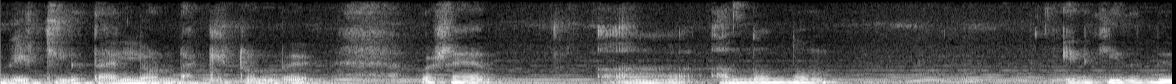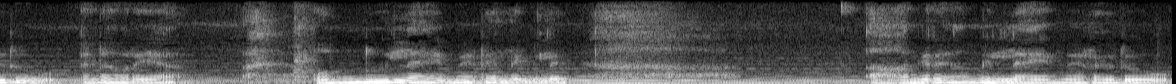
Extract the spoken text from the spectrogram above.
വീട്ടിൽ തല്ലുണ്ടാക്കിയിട്ടുണ്ട്. പക്ഷേ അന്നൊന്നും എനിക്കിതിന്റെ ഒരു എന്നാ പറയുക ഒന്നുമില്ലായ്മയുടെ അല്ലെങ്കിൽ ആഗ്രഹമില്ലായ്മയുടെ ഒരു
